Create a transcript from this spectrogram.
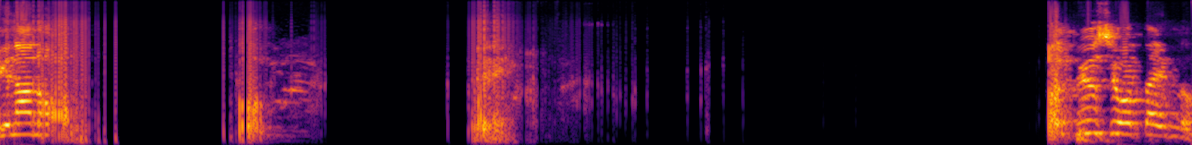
ಈಗ ನಾನು ಪಿ ಯು ಸಿ ಓದ್ತಾ ಇದ್ಲು.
